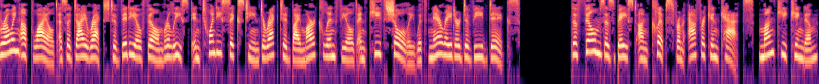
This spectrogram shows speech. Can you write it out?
Growing Up Wild is a direct-to-video film released in 2016 directed by Mark Linfield and Keith Scholey with narrator Daveed Diggs. The films is based on clips from African cats, Monkey Kingdom,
